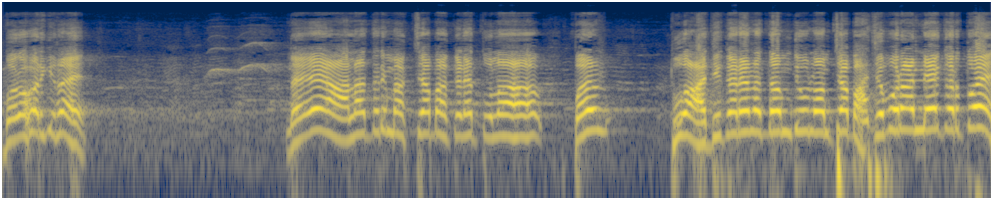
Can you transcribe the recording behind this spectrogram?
बरोबर की नाही? नाही आला तरी मागच्या बाकड्यात तुला. पण तू अधिकाऱ्यांना दम देऊन आमच्या भाजपवर अन्याय करतोय.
